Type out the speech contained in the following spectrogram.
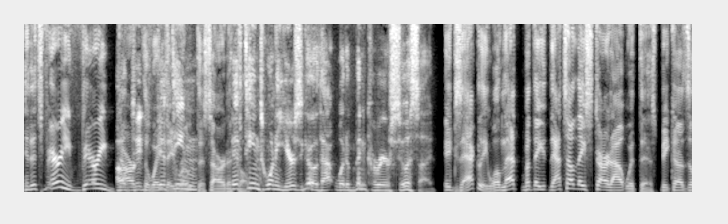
And it's very, very oh, dark Oh, dude, the way they wrote this article. 15, 20 years ago, that would have been career suicide. Exactly. Well, that but they that's how they start out with this because I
